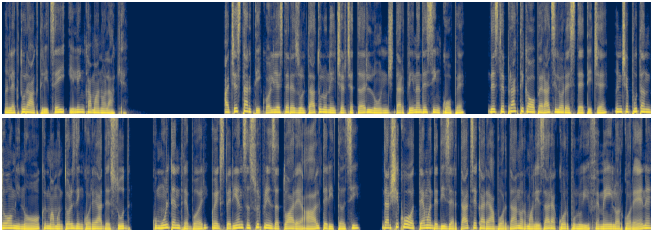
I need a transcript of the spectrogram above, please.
în lectura actriței Ilinca Manolache. Acest articol este rezultatul unei cercetări lungi, dar plină de sincope, despre practica operațiilor estetice, începută în 2009, când m-am întors din Corea de Sud, cu multe întrebări, o experiență surprinzătoare a alterității, dar și cu o temă de dizertație care aborda normalizarea corpului femeilor coreene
